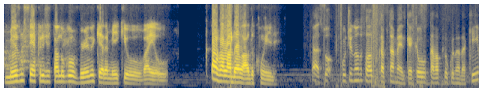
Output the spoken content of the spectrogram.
mesmo sem acreditar no governo, que era meio que o. Vai, o. tava lado a lado com ele. Ah, só, continuando falando do Capitão América, é que eu tava procurando aqui.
